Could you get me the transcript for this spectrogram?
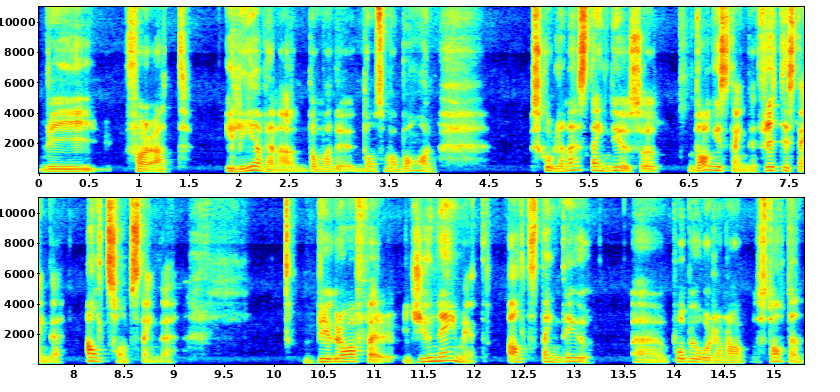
vi, för att eleverna, de, hade, de som har barn, skolorna stängde ju så dagis stängde, fritids stängde, allt sånt stängde. Biografer, you name it, allt stängde ju eh, på beordran av staten.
